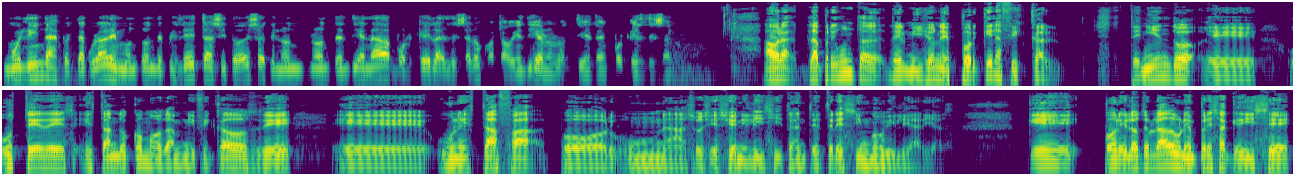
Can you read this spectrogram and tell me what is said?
muy lindas, espectaculares, un montón de piletas y todo eso, que no, no entendían nada por qué era el desalojo. Hasta hoy en día no lo entienden por qué el desalojo. Ahora, la pregunta del millón es, ¿por qué la fiscal, teniendo eh, ustedes, estando como damnificados de eh, una estafa por una asociación ilícita entre tres inmobiliarias. Que por el otro lado, una empresa que dice,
